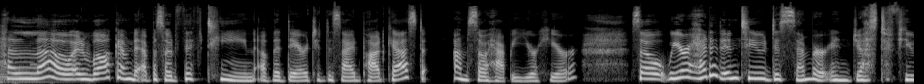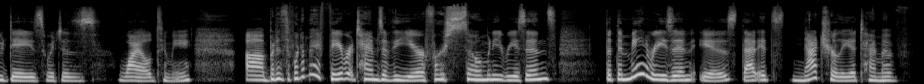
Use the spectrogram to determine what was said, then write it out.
Hello, and welcome to episode 15 of the Dare to Decide podcast. I'm so happy you're here. So, we are headed into December in just a few days, which is wild to me. Uh, but it's one of my favorite times of the year for so many reasons. But the main reason is that it's naturally a time of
